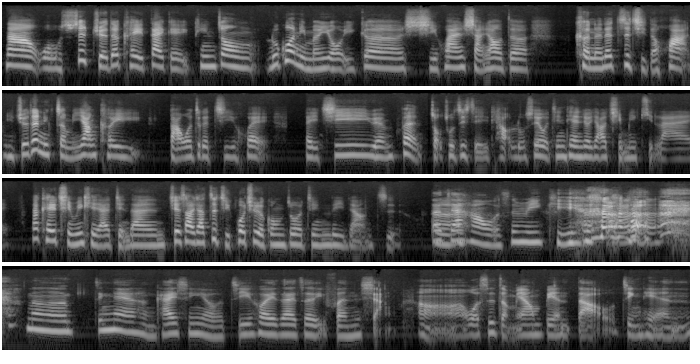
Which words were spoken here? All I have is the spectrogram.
那我是觉得可以带给听众，如果你们有一个喜欢、想要的可能的自己的话，你觉得你怎么样可以把握这个机会，累积缘分，走出自己的一条路？所以我今天就邀请 Miki 来，那可以请 Miki 来简单介绍一下自己过去的工作经历，这样子。大家好，我是 Miki。那今天也很开心有机会在这里分享，啊、呃，我是怎么样变到今天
